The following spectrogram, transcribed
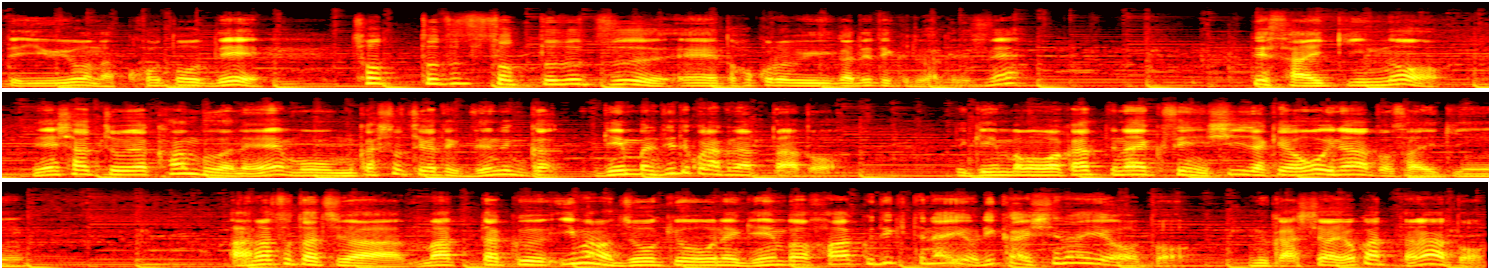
っていうようなことでちょっとずつちょっとずつ、えーと、ほころびが出てくるわけですね。で最近の、ね、社長や幹部はねもう昔と違って全然が現場に出てこなくなったと。で現場も分かってないくせに指示だけは多いなと最近。あの人たちは全く今の状況をね現場を把握できてないよ理解してないよと。昔は良かったなと。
